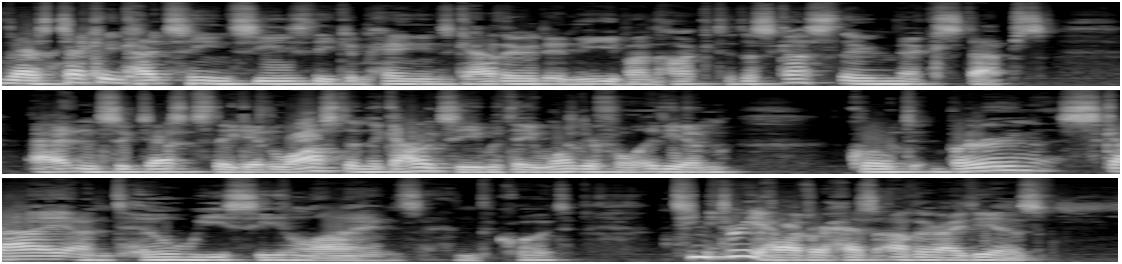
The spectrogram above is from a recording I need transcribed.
The second cutscene sees the companions gathered in the Ebon Hawk to discuss their next steps. Atton suggests they get lost in the galaxy with a wonderful idiom, quote, burn sky until we see lines, end quote. T3, however, has other ideas.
